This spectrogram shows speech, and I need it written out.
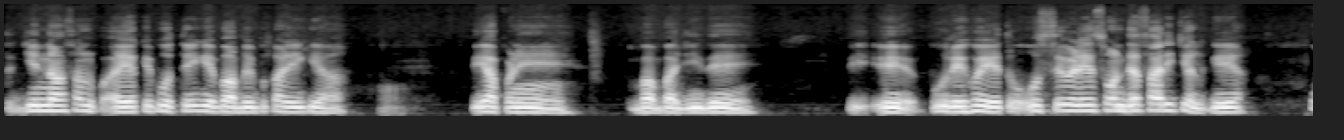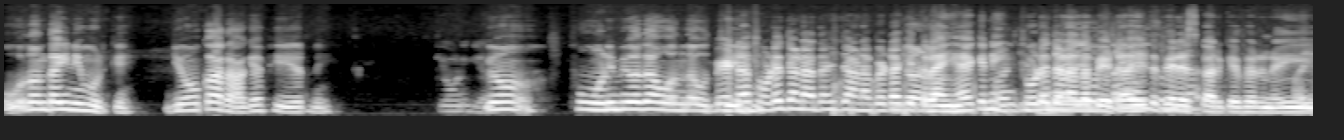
ਤੇ ਜਿੰਨਾ ਸਾਨੂੰ ਪਾਇਆ ਕਿ ਉੱਥੇ ਗਏ ਬਾਬੇ ਬਕਾਲੇ ਗਿਆ। ਵੀ ਆਪਣੇ ਬਾਬਾ ਜੀ ਦੇ ਵੀ ਇਹ ਪੂਰੇ ਹੋਏ ਤਾਂ ਉਸੇ ਵੇਲੇ ਸੁਣਦਿਆਂ ਸਾਰੀ ਚਲ ਗਏ ਆ। ਉਦੋਂ ਦਾ ਹੀ ਨਹੀਂ ਮੁੜ ਕੇ। ਜਿਉਂ ਘਰ ਆ ਗਿਆ ਫੇਰ ਨਹੀਂ। ਕਿਉਂ ਨਹੀਂ ਕਿਉਂ? ਫੋਨ ਵੀ ਉਹਦਾ ਆਉਂਦਾ ਉੱਥੇ ਬੇਟਾ। ਥੋੜੇ ਦਿਨਾਂ ਦਾ ਹੀ ਜਾਣਾ ਬੇਟਾ। ਤਰ੍ਹਾਂ ਹੀ ਹੈ ਕਿ ਨਹੀਂ? ਥੋੜੇ ਦਿਨਾਂ ਦਾ ਬੇਟਾ ਹੀ ਤੇ ਫਿਰ ਇਸ। ਕਰਕੇ ਫਿਰ ਨਹੀਂ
